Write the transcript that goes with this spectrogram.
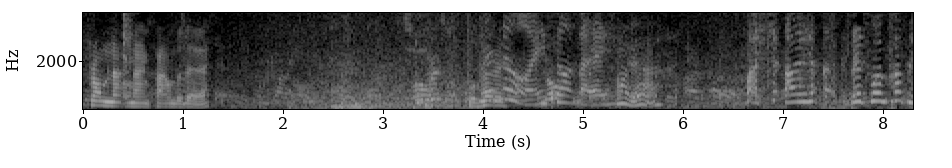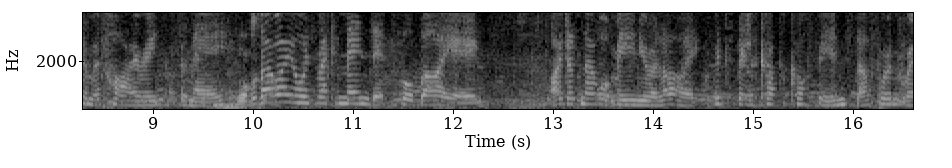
from £99 a day. But They're very- nice, aren't they? Oh yeah. But uh, I, there's one problem with hiring for me. What's Although that? I always recommend it before buying. I just know what me and you are like. We'd spill a cup of coffee and stuff, wouldn't we?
